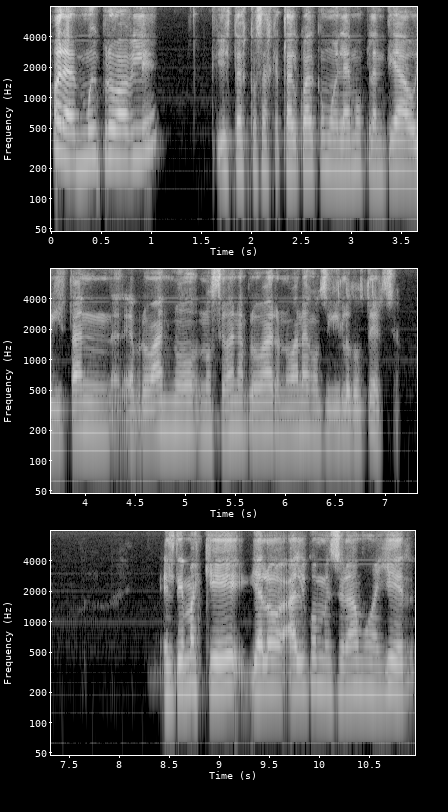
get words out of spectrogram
Ahora, es muy probable que estas cosas que tal cual como la hemos planteado y están aprobadas no, no se van a aprobar o no van a conseguir los dos tercios. El tema es que, ya lo, algo mencionábamos ayer,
